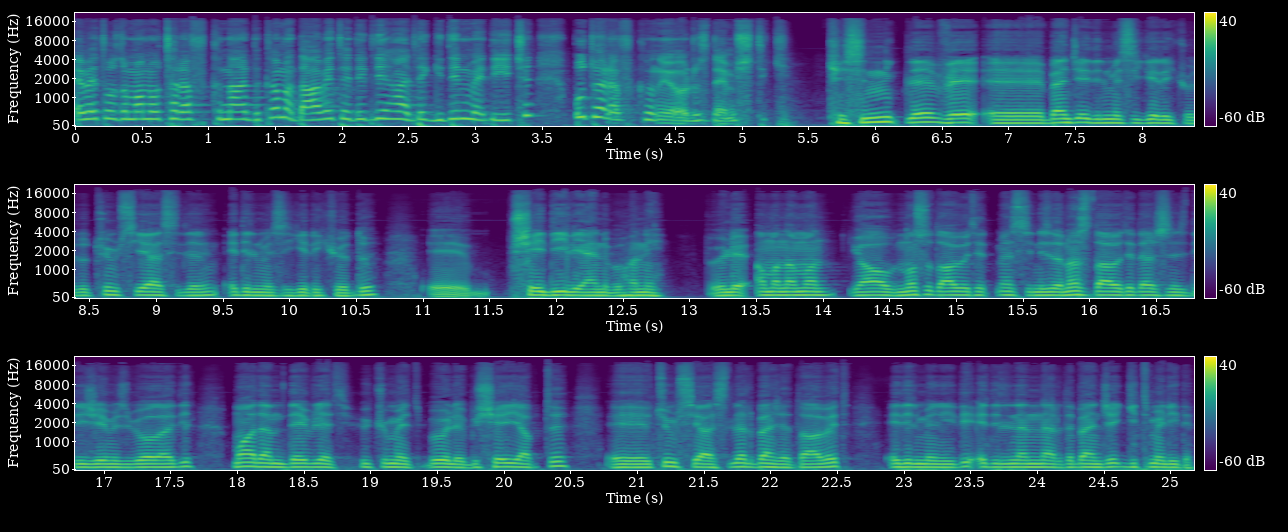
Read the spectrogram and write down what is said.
evet o zaman o tarafı kınardık ama davet edildiği halde gidilmediği için bu tarafı kınıyoruz demiştik. Kesinlikle ve e, bence edilmesi gerekiyordu. Tüm siyasilerin edilmesi gerekiyordu. E, şey değil yani bu hani böyle aman aman ya nasıl davet etmezsiniz de nasıl davet edersiniz diyeceğimiz bir olay değil. Madem devlet, hükümet böyle bir şey yaptı e, tüm siyasiler bence davet edilmeliydi. Edilenler de bence gitmeliydi.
